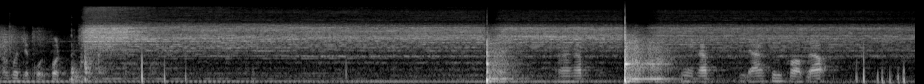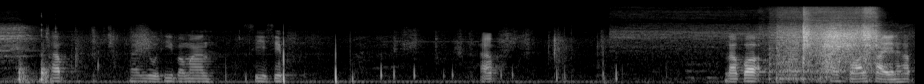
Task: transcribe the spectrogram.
แล้วก็จะกดกดนะครับ นี่ครับยางขึ้นขอบแล้ว ครับมา อยู่ที่ประมาณ 40 ครับ แล้วก็ให้ซ้อนใส่นะครับ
